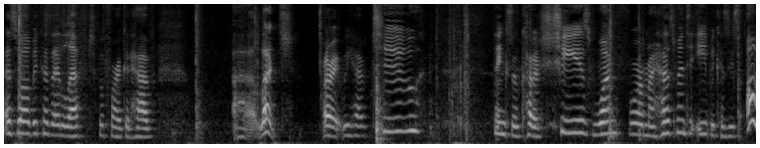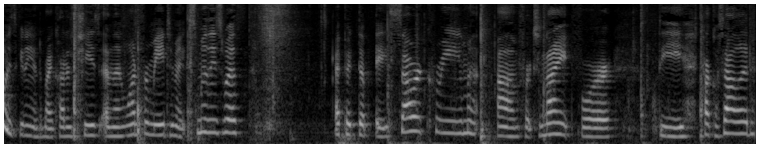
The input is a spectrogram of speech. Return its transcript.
as well because I left before I could have uh, lunch. Alright, we have two things of cottage cheese. One for my husband to eat because he's always getting into my cottage cheese, and then one for me to make smoothies with. I picked up a sour cream um, for tonight for the taco salad.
